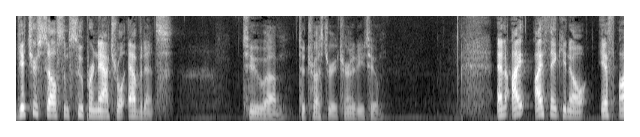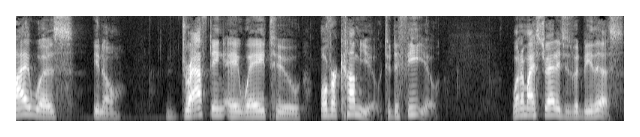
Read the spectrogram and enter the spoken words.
Get yourself some supernatural evidence to, um, to trust your eternity to. And I, I think, you know, if I was, you know, drafting a way to overcome you, to defeat you, one of my strategies would be this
